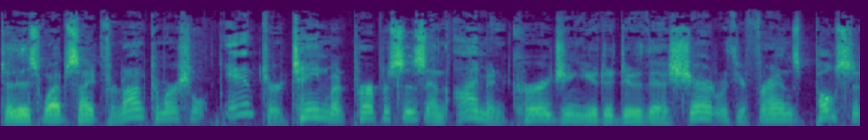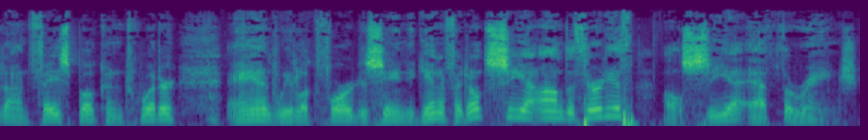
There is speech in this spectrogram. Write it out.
to this website for non commercial entertainment purposes, and I'm encouraging you to do this. Share it with your friends, post it on Facebook and Twitter, and we look forward to seeing you again. If I don't see you on the 30th, I'll see you at the range.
